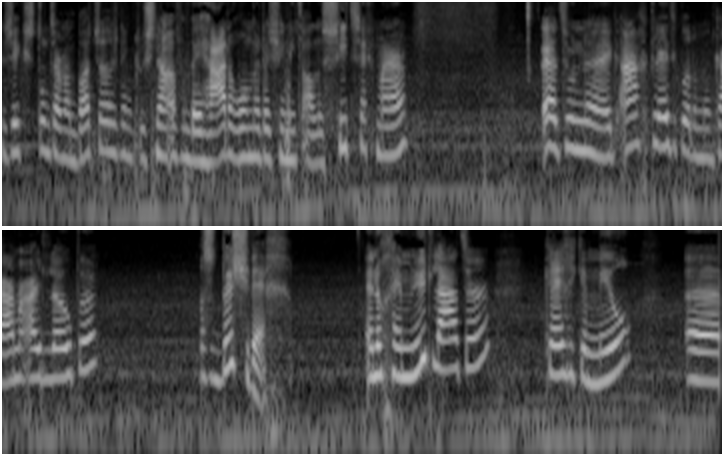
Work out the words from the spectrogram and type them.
Dus ik stond daar mijn badje. Dus ik denk, doe snel even een BH eronder, dat je niet alles ziet, zeg maar. En toen uh, ik aangekleed, ik wilde mijn kamer uitlopen, was het busje weg. En nog geen minuut later kreeg ik een mail uh,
